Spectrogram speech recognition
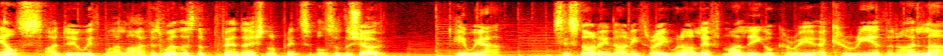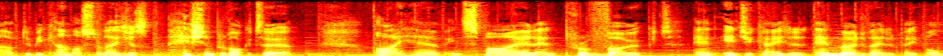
else I do with my life, as well as the foundational principles of the show, here we are. Since 1993, when I left my legal career, a career that I love to become Australasia's passion provocateur, I have inspired and provoked and educated and motivated people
